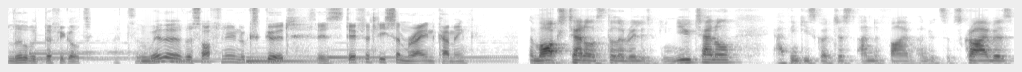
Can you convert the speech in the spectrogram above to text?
a little bit difficult. But the weather this afternoon looks good. There's definitely some rain coming. The Mark's channel is still a relatively new channel. I think he's got just under 500 subscribers.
